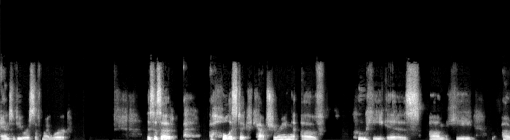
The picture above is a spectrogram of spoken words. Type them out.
and to viewers of my work. This is a, a holistic capturing of who he is. Um, he uh,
